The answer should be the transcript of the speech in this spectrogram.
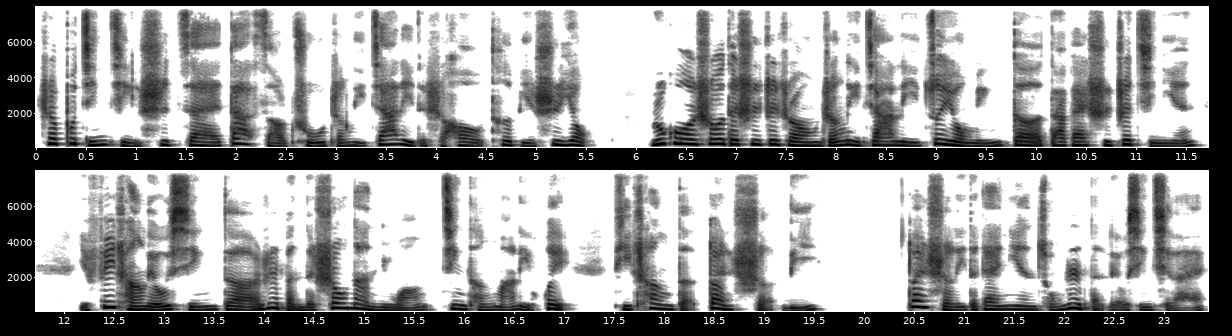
这不仅仅是在大扫除整理家里的时候特别适用。如果说的是这种整理家里最有名的，大概是这几年也非常流行的日本的收纳女王近藤麻里惠提倡的断舍离。断舍离的概念从日本流行起来。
